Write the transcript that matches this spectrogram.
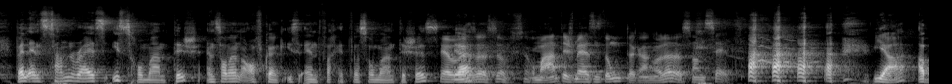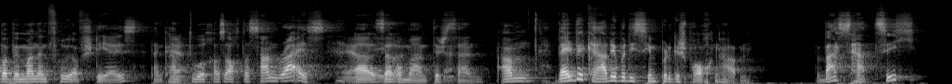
Weil ein Sunrise ist romantisch, ein Sonnenaufgang ist einfach etwas Romantisches. Ja, aber Also, also, romantisch meistens der Untergang, oder? Der Sunset. Ja, aber wenn man ein Frühaufsteher ist, dann kann Ja. durchaus auch der Sunrise Ja, äh, sehr romantisch sein. Ähm, weil wir gerade über die Simple gesprochen haben. Was hat sich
